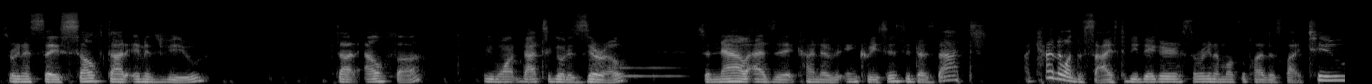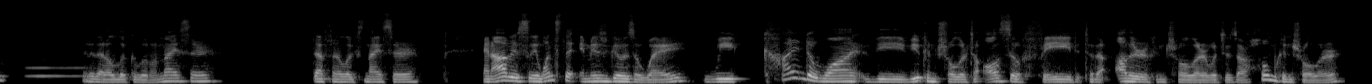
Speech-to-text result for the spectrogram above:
So we're going to say self.imageview.alpha we want that to go to zero. So now as it kind of increases, it does that. I kind of want the size to be bigger, so we're gonna multiply this by two. Maybe that'll look a little nicer. Definitely looks nicer. And obviously, once the image goes away, we kind of want the view controller to also fade to the other controller, which is our home controller,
